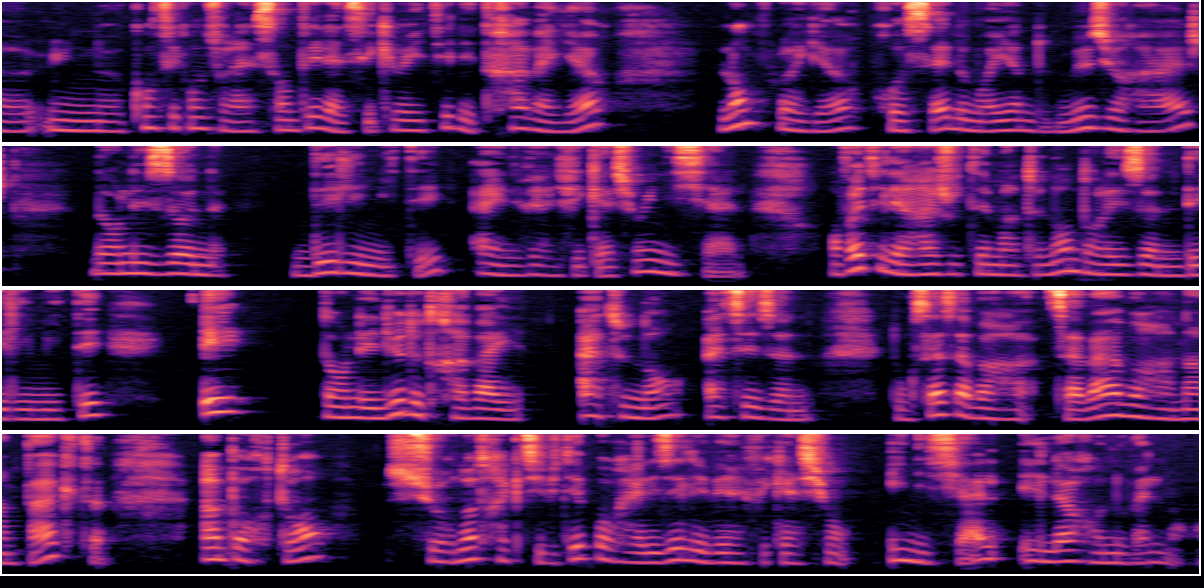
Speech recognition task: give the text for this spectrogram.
euh, une conséquence sur la santé et la sécurité des travailleurs, l'employeur procède au moyen de mesurage dans les zones délimitées à une vérification initiale. En fait, il est rajouté maintenant dans les zones délimitées et dans les lieux de travail attenant à ces zones. Donc ça, ça va, ça va avoir un impact important sur notre activité pour réaliser les vérifications initiales et leur renouvellement.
